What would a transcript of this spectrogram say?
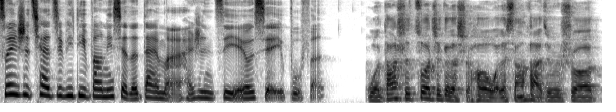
所以是 Chat GPT 帮你写的代码，还是你自己也有写一部分？我当时做这个的时候，我的想法就是说，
